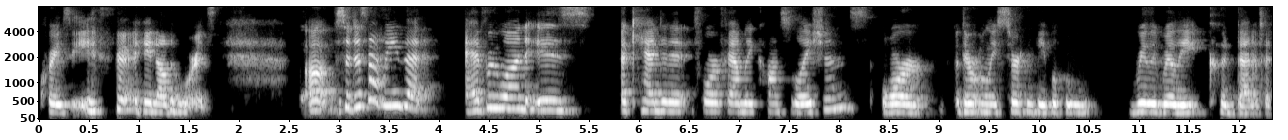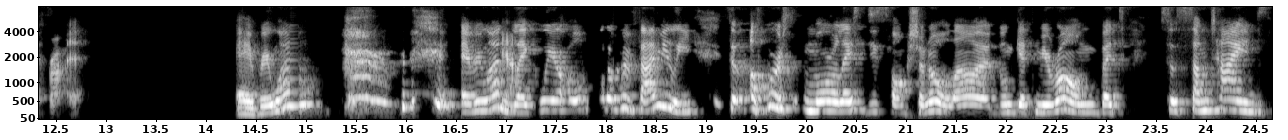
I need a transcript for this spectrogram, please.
crazy, in other words. Uh, so does that mean that everyone is a candidate for family constellations, or there are only certain people who really, really could benefit from it? Everyone. everyone yeah. like we are all part of a family so of course more or less dysfunctional uh, don't get me wrong but so sometimes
